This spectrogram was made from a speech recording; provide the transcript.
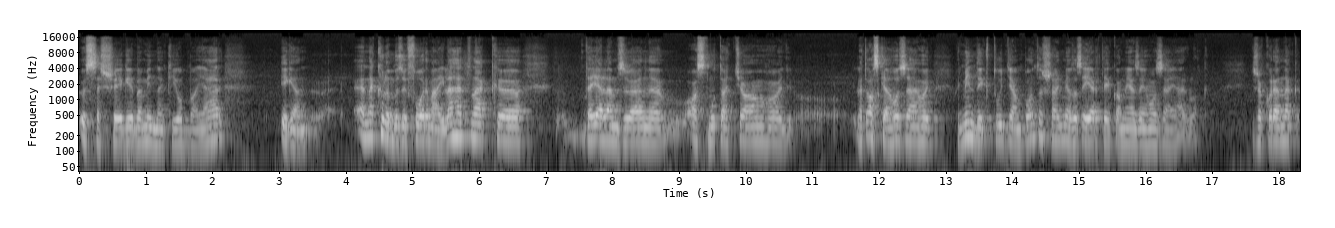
összességében mindenki jobban jár. Igen, ennek különböző formái lehetnek, de jellemzően azt mutatja, hogy illetve azt kell hozzá, hogy, hogy mindig tudjam pontosan, hogy mi az az érték, amihez én hozzájárulok. És akkor ennek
